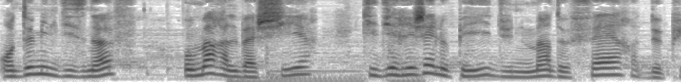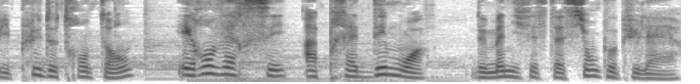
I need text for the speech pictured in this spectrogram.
En 2019, Omar al-Bashir, qui dirigeait le pays d'une main de fer depuis plus de 30 ans, est renversé après des mois de manifestations populaires.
